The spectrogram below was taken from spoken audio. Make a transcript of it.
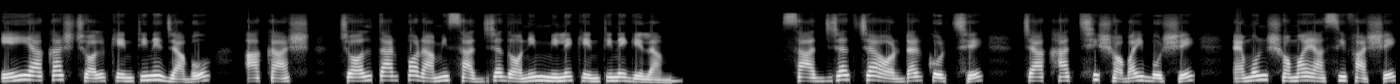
এই আকাশ, চল ক্যান্টিনে যাব। আকাশ, চল তারপর আমি সাজ্জাদ, অনিম মিলে ক্যান্টিনে গেলাম। সাজ্জাদ চা অর্ডার করছে, চা খাচ্ছি সবাই বসে। এমন সময় আসিফ আসে,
